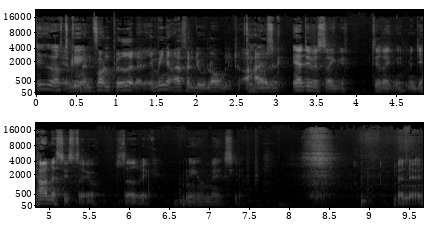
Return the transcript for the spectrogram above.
Det kan også ske. Jamen, man får en bøde, eller jeg mener i hvert fald, det er ulovligt at det hejle. ske. Ja, det er vist rigtigt. Det er rigtigt. Men de har nazister jo stadigvæk. Neonazier. Men øh,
